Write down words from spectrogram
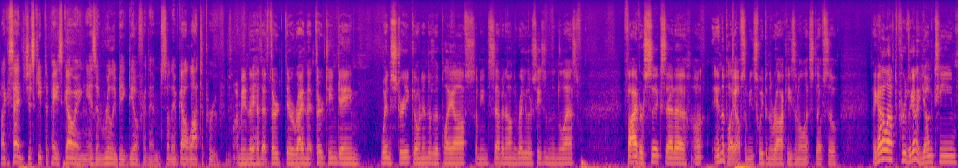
like I said, just keep the pace going is a really big deal for them. So they've got a lot to prove. I mean, they had that third. They were riding that 13 game win streak going into the playoffs. I mean, seven on the regular season, and the last five or six at uh in the playoffs. I mean, sweeping the Rockies and all that stuff. So they got a lot to prove. They got a young team.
